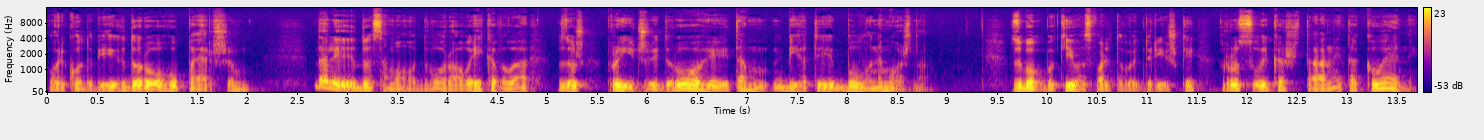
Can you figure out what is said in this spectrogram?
Горько добіг дорогу першим. Далі до самого двору алейка вела вздовж проїжджої дороги, там бігати було не можна. З обох боків асфальтової доріжки росли каштани та клени.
